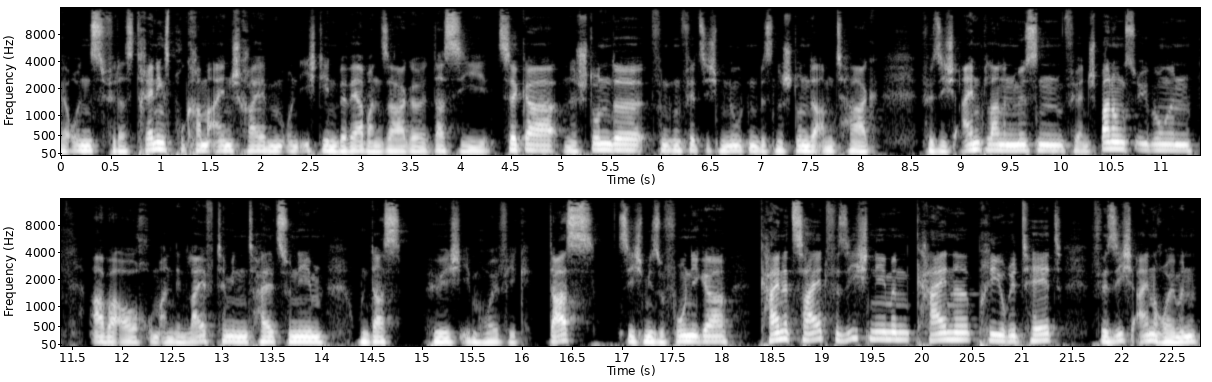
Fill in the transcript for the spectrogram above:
bei uns für das Trainingsprogramm einschreiben und ich den Bewerbern sage, dass sie circa eine Stunde, 45 Minuten bis eine Stunde am Tag für sich einplanen müssen, für Entspannungsübungen, aber auch um an den Live-Terminen teilzunehmen. Und das höre ich eben häufig, dass sich Misophoniker keine Zeit für sich nehmen, keine Priorität für sich einräumen.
